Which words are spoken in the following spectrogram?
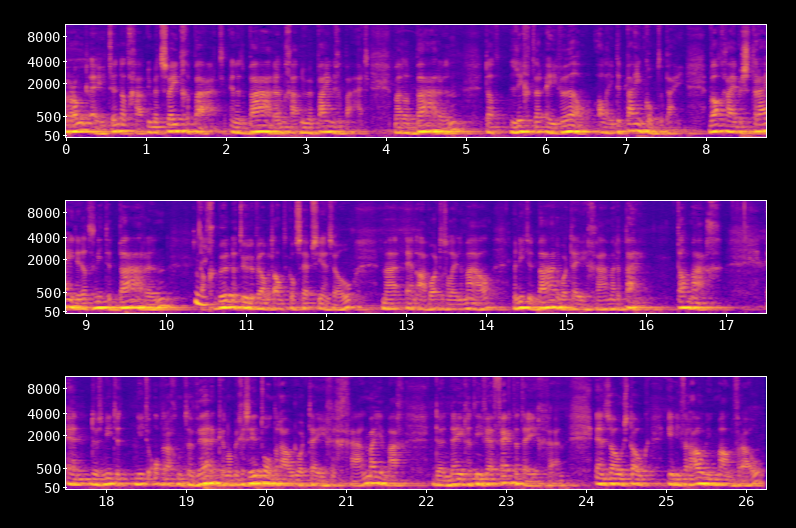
brood eten, dat gaat nu met zweet gepaard. En het baren gaat nu met pijn gepaard. Maar dat baren, dat ligt er evenwel. Alleen de pijn komt erbij. Wat ga je bestrijden? Dat is niet het baren. Dat gebeurt natuurlijk wel met anticonceptie en zo. Maar, en abortus al helemaal. Maar niet het baren wordt tegengegaan, maar de pijn. Dat mag. En dus niet, het, niet de opdracht om te werken, om je gezin te onderhouden, wordt tegengegaan. Maar je mag de negatieve effecten tegengaan. En zo is het ook in die verhouding man-vrouw.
